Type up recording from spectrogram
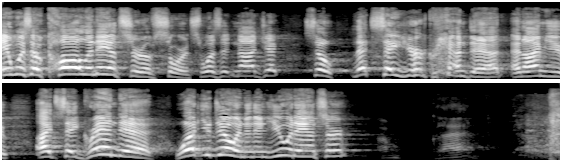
it was a call and answer of sorts, was it not, Jack? So let's say you're granddad and I'm you. I'd say, Granddad, what you doing? And then you would answer, Glad.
